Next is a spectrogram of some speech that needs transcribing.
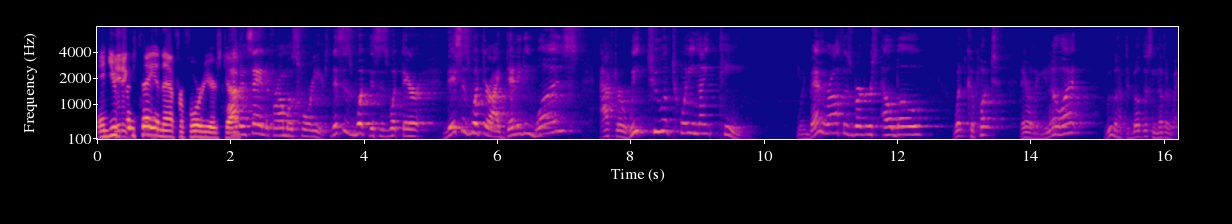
And you've been saying that for four years, John. I've been saying it for almost four years. This is what this is what their this is what their identity was after week two of 2019. When Ben Roethlisberger's elbow went kaput, they were like, you know what? We're gonna have to build this another way.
